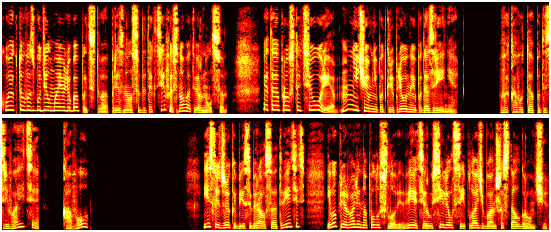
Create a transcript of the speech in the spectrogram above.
«Кое-кто возбудил мое любопытство», — признался детектив и снова отвернулся. Это просто теория, ничем не подкрепленные подозрения». «Вы кого-то подозреваете? Кого?» Если Джекоби собирался ответить, его прервали на полуслове. Ветер усилился, и плач Банша стал громче.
